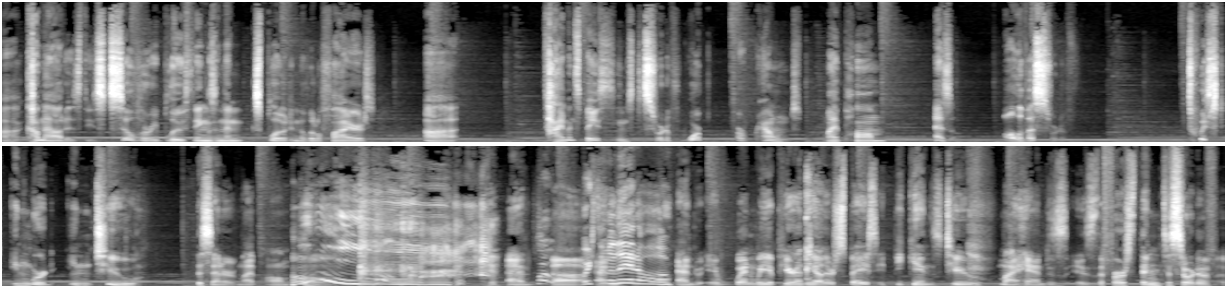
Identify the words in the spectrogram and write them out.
uh, come out as these silvery blue things and then explode into little fires. Uh, time and space seems to sort of warp around my palm as all of us sort of twist inward into the center of my palm. Ooh, And, uh, we're so and, little. and it, when we appear in the other space, it begins to. My hand is, is the first thing to sort of appear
